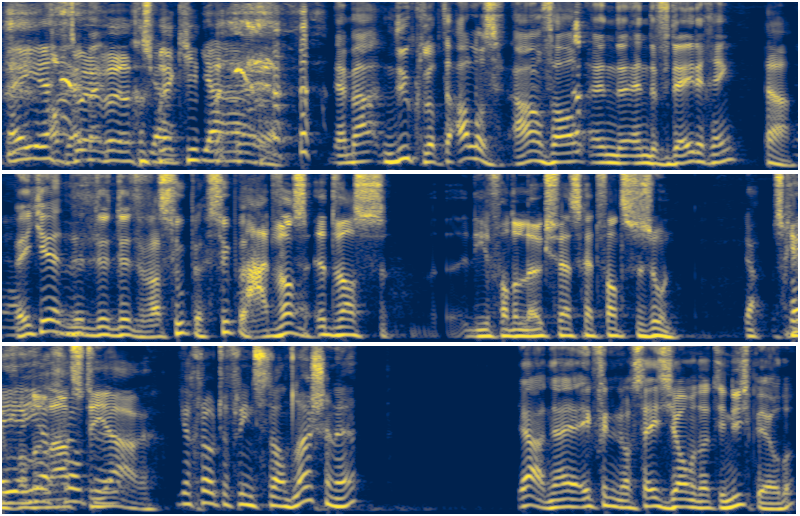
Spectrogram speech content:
hey, eh, Af en toe hebben we een gesprekje. Ja, ja, ja. Nee, maar nu klopte alles. Aanval en de, en de verdediging. Ja. Weet je, dit was super. super. Ah, het, was, het was in ieder geval de leukste wedstrijd van het seizoen. Ja. Misschien Hey, van de laatste grote, jaren. Je grote vriend Strand Larsen, hè? Ja, nee, ik vind het nog steeds jammer dat hij niet speelde.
